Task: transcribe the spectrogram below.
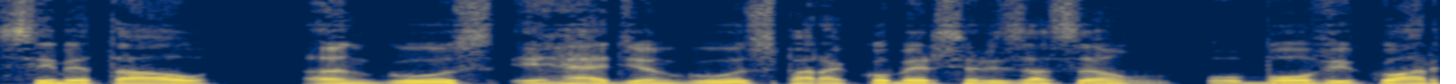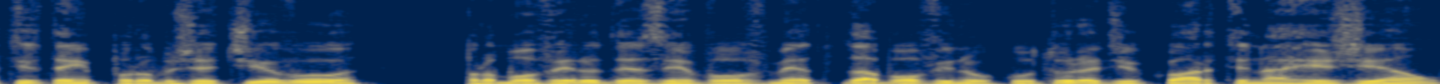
Cimetal, Angus e Red Angus para comercialização. O Bovicorte tem por objetivo promover o desenvolvimento da bovinocultura de corte na região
